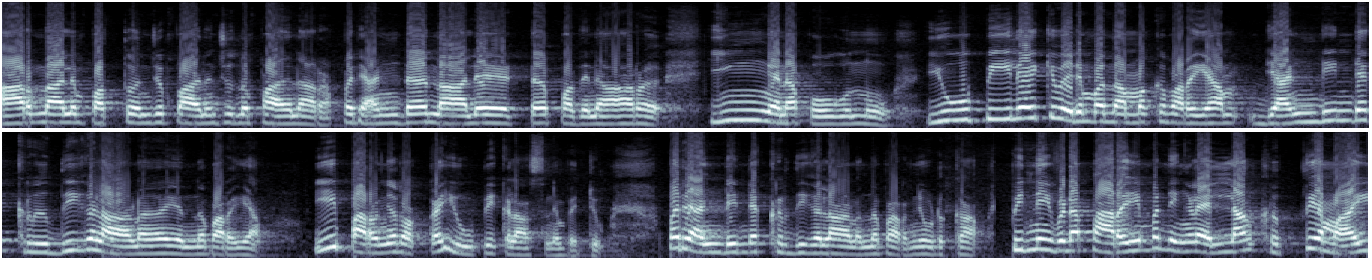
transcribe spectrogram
ആറ് നാലും പത്തും അഞ്ചും പതിനഞ്ചൊന്ന് പതിനാറ്. അപ്പം രണ്ട് നാല് എട്ട് പതിനാറ്. ഇങ്ങനെ പോകുന്നു. യു പിയിലേക്ക് വരുമ്പോൾ നമുക്ക് പറയാം രണ്ടിന്റെ കൃതികളാണ് എന്ന് പറയാം. ഈ പറഞ്ഞതൊക്കെ യു പി ക്ലാസ്സിന് പറ്റും. അപ്പൊ രണ്ടിന്റെ കൃതികളാണെന്ന് പറഞ്ഞു കൊടുക്കാം. പിന്നെ ഇവിടെ പറയുമ്പോൾ നിങ്ങൾ എല്ലാം കൃത്യമായി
